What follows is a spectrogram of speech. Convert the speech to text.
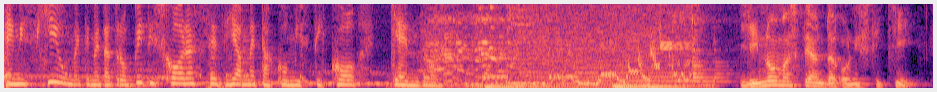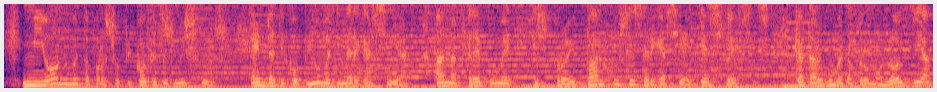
Ενισχύουμε τη μετατροπή της χώρας σε διαμετακομιστικό κέντρο. Γινόμαστε ανταγωνιστικοί. Μειώνουμε το προσωπικό και τους μισθούς. Εντατικοποιούμε την εργασία. Ανατρέπουμε τις προϋπάρχουσες εργασιακές σχέσεις. Καταργούμε τα δρομολόγια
